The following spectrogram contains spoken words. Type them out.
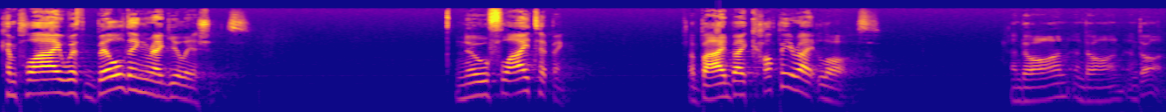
Comply with building regulations. No fly tipping. Abide by copyright laws. And on and on and on.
